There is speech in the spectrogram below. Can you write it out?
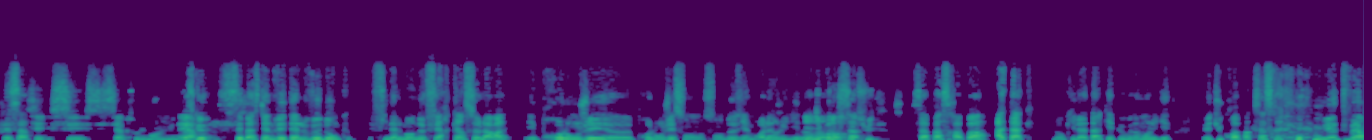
C'est ça. C'est absolument lunaire. Parce que Sébastien Vettel veut donc finalement ne faire qu'un seul arrêt et prolonger, euh, prolonger son, deuxième relais. On lui dit non, il non, non ça, tout de suite. ça passera pas. Attaque. Donc il attaque et puis au bout d'un moment, on lui dit mais tu crois pas que ça serait mieux de faire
